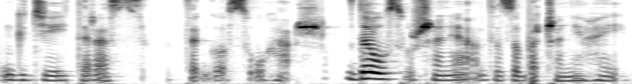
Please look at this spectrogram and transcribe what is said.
gdzie i teraz tego słuchasz. Do usłyszenia, do zobaczenia. Hej.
